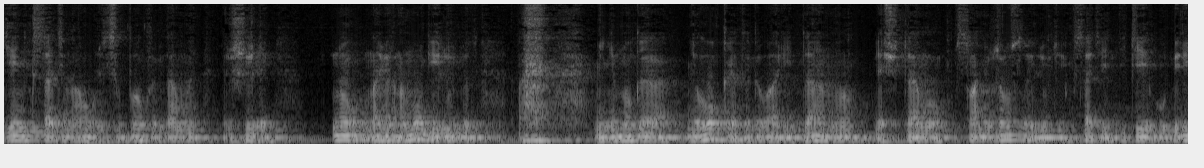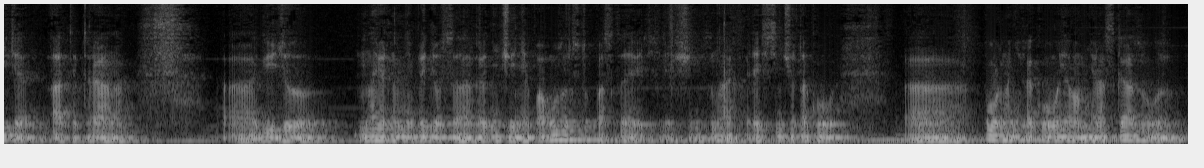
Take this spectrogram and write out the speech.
День, кстати, на улице был, когда мы решили, ну, наверное, многие любят, мне немного неловко это говорить, да, но я считаю, мы с вами взрослые люди. Кстати, детей уберите от экрана. А, видео, наверное, мне придется ограничение по возрасту поставить, я еще не знаю, хотя здесь ничего такого. А, порно никакого я вам не рассказываю,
